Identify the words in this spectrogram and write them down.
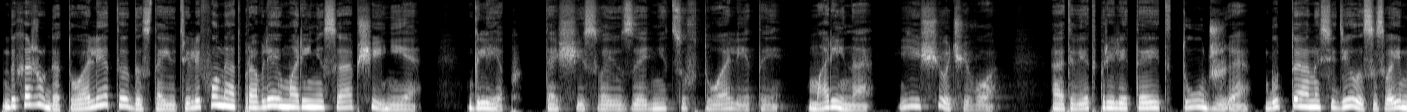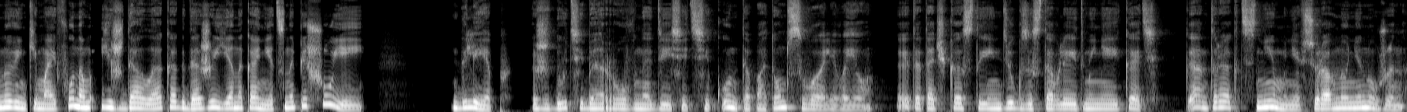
Дохожу до туалета, достаю телефон и отправляю Марине сообщение. «Глеб, Тащи свою задницу в туалеты. Марина, еще чего. Ответ прилетает тут же, будто она сидела со своим новеньким айфоном и ждала, когда же я наконец напишу ей. Глеб, жду тебя ровно 10 секунд, а потом сваливаю. Этот очкастый индюк заставляет меня икать. Контракт с ним мне все равно не нужен.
